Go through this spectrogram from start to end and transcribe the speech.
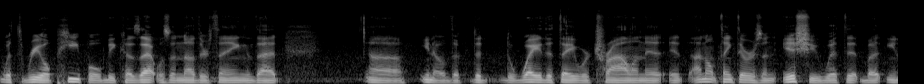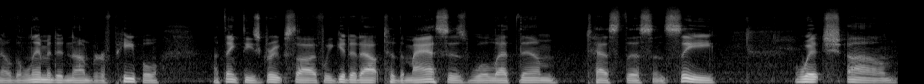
with real people because that was another thing that. Uh, you know the, the the way that they were trialing it, it. I don't think there was an issue with it, but you know the limited number of people. I think these groups thought if we get it out to the masses, we'll let them test this and see. Which um,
